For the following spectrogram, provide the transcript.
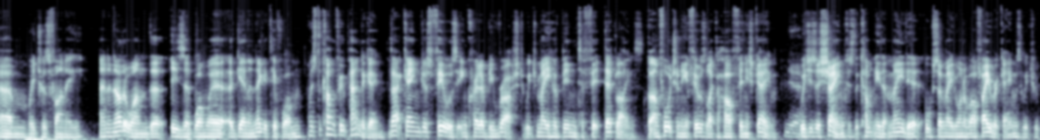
um, which was funny. And another one that is a one where, again, a negative one was the Kung Fu Panda game. That game just feels incredibly rushed, which may have been to fit deadlines. But unfortunately, it feels like a half finished game, Yeah. which is a shame because the company that made it also made one of our favourite games, which we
